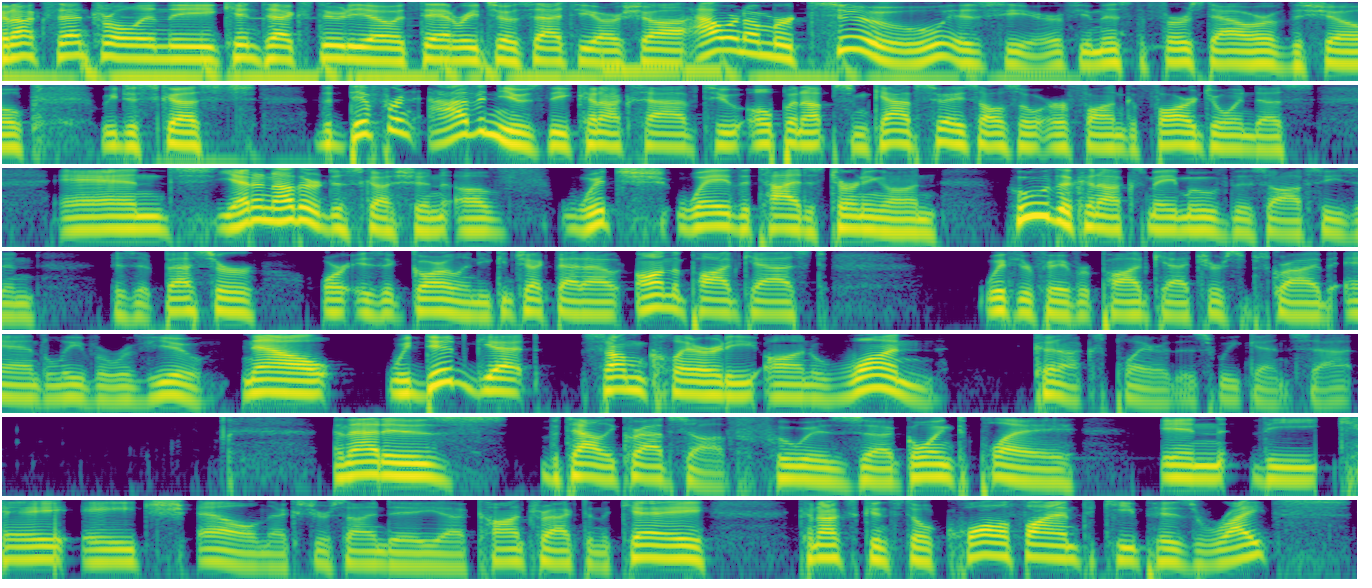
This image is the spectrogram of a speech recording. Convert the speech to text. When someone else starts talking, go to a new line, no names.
Canuck Central in the Kintec studio. It's Dan Riccio, Satiar Shah. Hour number two is here. If you missed the first hour of the show, we discussed the different avenues the Canucks have to open up some cap space. Also, Irfaan Gaffar joined us. And yet another discussion of which way the tide is turning on who the Canucks may move this offseason. Is it Boeser or is it Garland? You can check that out on the podcast with your favorite podcatcher. Subscribe and leave a review. Now, we did get some clarity on one Canucks player this weekend, Sat. And that is Vitali Kravtsov, who is uh, going to play in the KHL next year, signed a uh, contract in the K. Canucks can still qualify him to keep his rights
